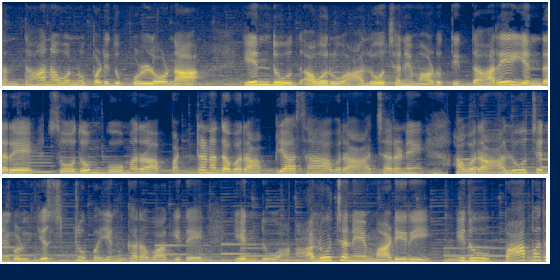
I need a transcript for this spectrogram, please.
ಸಂತಾನವನ್ನು ಪಡೆದುಕೊಳ್ಳೋಣ. ಎಂದು ಅವರು ಆಲೋಚನೆ ಮಾಡುತ್ತಿದ್ದಾರೆ ಎಂದರೆ ಸೋದೋಮ್ ಗೋಮರ ಪಟ್ಟಣದವರ ಅಭ್ಯಾಸ, ಅವರ ಆಚರಣೆ, ಅವರ ಆಲೋಚನೆಗಳು ಎಷ್ಟು ಭಯಂಕರವಾಗಿದೆ ಎಂದು ಆಲೋಚನೆ ಮಾಡಿರಿ. ಇದು ಪಾಪದ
